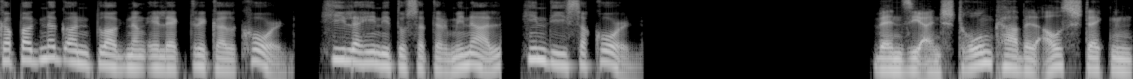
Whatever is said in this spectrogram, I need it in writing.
Kapag nag-unplug ng electrical cord, hilahin ito sa terminal, hindi sa cord. Wenn Sie ein Stromkabel ausstecken,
